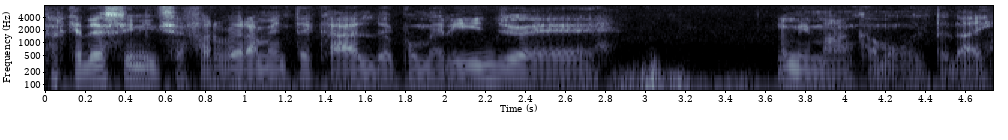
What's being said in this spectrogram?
perché adesso inizia a far veramente caldo è pomeriggio e non mi manca molto dai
